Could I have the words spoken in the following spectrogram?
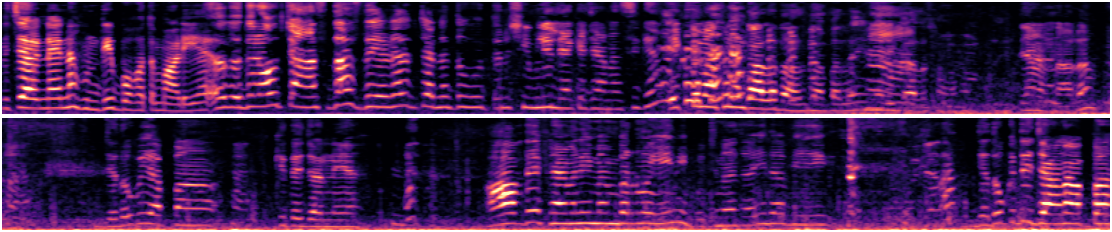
ਵਿਚਾਰੇ ਨੇ ਨਾ ਹੁੰਦੀ ਬਹੁਤ ਮਾੜੀ ਹੈ ਉਧਰ ਉਹ ਚਾਂਸ ਦੱਸ ਦੇ ਜਿਹੜਾ ਚੰਨ ਤੂੰ ਤੈਨੂੰ ਸ਼ਿਮਲੇ ਲੈ ਕੇ ਜਾਣਾ ਸੀਗਾ। ਇੱਕ ਮੈਂ ਤੁਹਾਨੂੰ ਗੱਲ ਦੱਸਦਾ ਪਹਿਲਾਂ ਹੀ ਮੇਰੀ ਗੱਲ ਸੁਣੋ ਹੁਣ ਤੁਸੀਂ ਧਿਆਨ ਨਾਲ। ਜਦੋਂ ਵੀ ਆਪਾਂ ਕਿਤੇ ਜਾਂਦੇ ਆ ਆਪਦੇ ਫੈਮਿਲੀ ਮੈਂਬਰ ਨੂੰ ਇਹ ਨਹੀਂ ਪੁੱਛਣਾ ਚਾਹੀਦਾ ਵੀ ਜਦੋਂ ਕਿਤੇ ਜਾਣਾ ਆਪਾਂ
